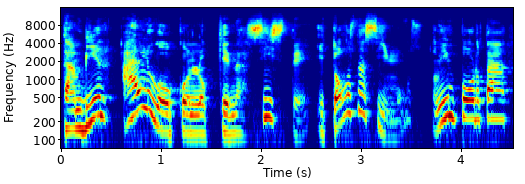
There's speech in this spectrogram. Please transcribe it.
también algo con lo que naciste y todos nacimos, no me importa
